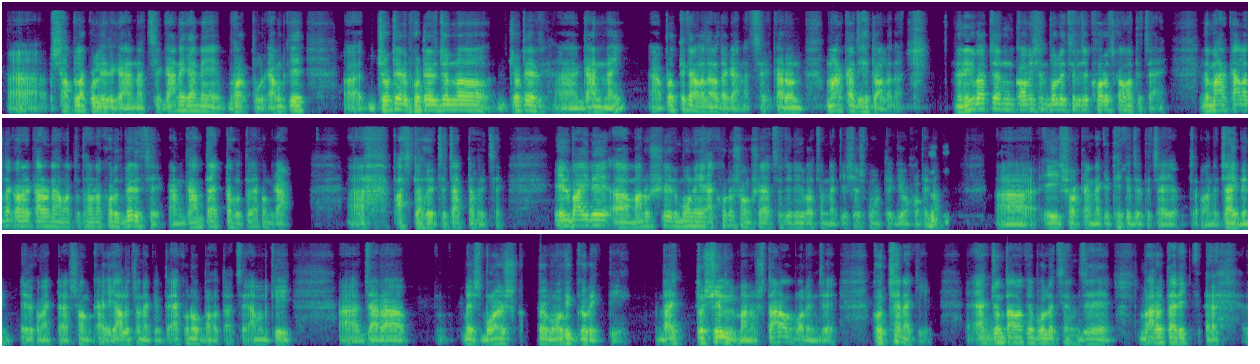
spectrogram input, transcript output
আহ, শাপলাকলির গান আছে, গানে গানে ভরপুর। এমনকি জোটের ভোটের জন্য জোটের গান নাই প্রত্যেকের আলাদা আলাদা গান আছে, কারণ মার্কা যেহেতু আলাদা। নির্বাচন কমিশন বলেছিল যে খরচ কমাতে চায়। কিন্তু মার্কা আলাদা করার কারণে আমার তো ধারণা খরচ বেড়েছে। কারণ গান তো একটা হতো, এখন গান পাঁচটা হয়েছে, চারটা হয়েছে। এর বাইরে মানুষের মনে এখনও সংশয় আছে যে নির্বাচন নাকি শেষ মুহূর্তে গিয়ে হবে না। এই সরকার নাকি থেকে যেতে চাই মানে চাইবেন, এরকম একটা শঙ্কা। এই আলোচনা কিন্তু এখনও অব্যাহত আছে। এমনকি যারা বেশ বয়স্ক এবং অভিজ্ঞ ব্যক্তি দায়িত্বশীল মানুষ তারাও বলেন যে হচ্ছে নাকি? একজন তো আমাকে বলেছেন যে বারো তারিখ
